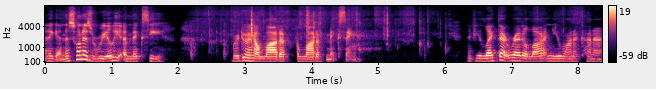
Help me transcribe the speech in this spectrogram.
And again, this one is really a mixy. We're doing a lot of a lot of mixing. If you like that red a lot and you want to kind of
